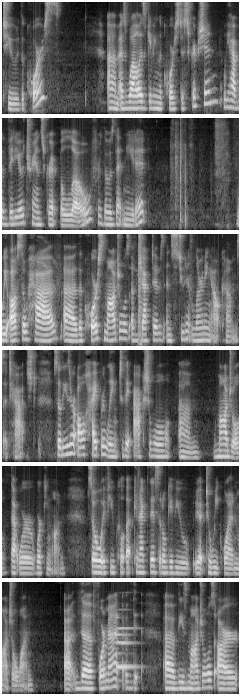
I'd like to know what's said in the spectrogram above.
to the course, um, as well as giving the course description. We have the video transcript below for those that need it. We also have uh, the course modules, objectives, and student learning outcomes attached. So these are all hyperlinked to the actual um, module that we're working on. So if you uh, connect this, it'll give you uh, to week one, module one. Uh, the format of the of these modules are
